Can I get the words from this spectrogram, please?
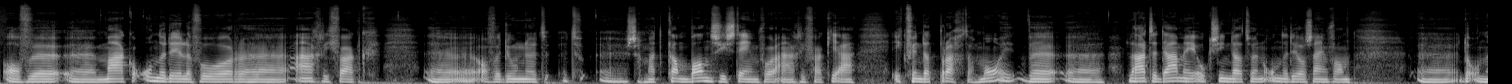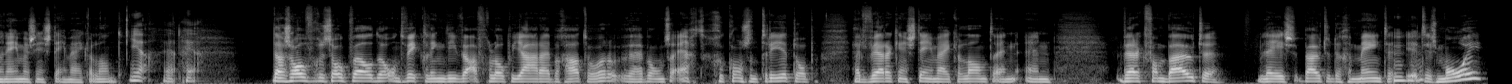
Of we eh, maken onderdelen voor eh Agrivac. Eh, of we doen het, het, eh, zeg maar het Kanban-systeem voor Agrivac. Ja, ik vind dat prachtig mooi. We eh, laten daarmee ook zien dat we een onderdeel zijn van eh, de ondernemers in Steenwijkerland. Ja, ja, ja. Dat is overigens ook wel de ontwikkeling die we afgelopen jaren hebben gehad hoor. We hebben ons echt geconcentreerd op het werk in Steenwijkerland en, en werk van buiten. Lees buiten de gemeente. Mhm. Het is mooi,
